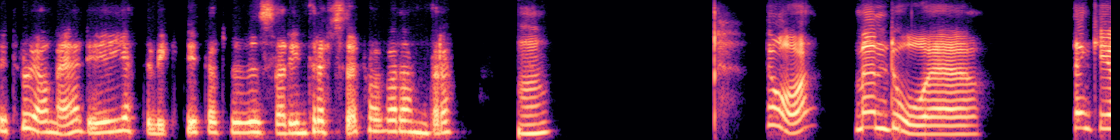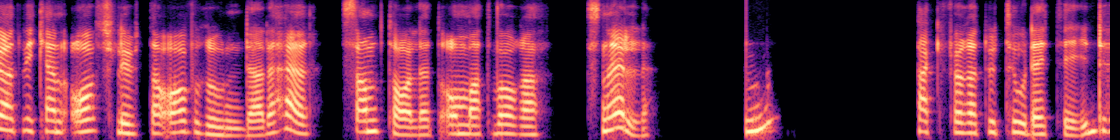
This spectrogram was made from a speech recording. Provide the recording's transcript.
Det tror jag med. Det är jätteviktigt att vi visar intresse för varandra. Mm. Ja, men då eh, tänker jag att vi kan avsluta avrunda det här samtalet om att vara snäll. Mm. Tack för att du tog dig tid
